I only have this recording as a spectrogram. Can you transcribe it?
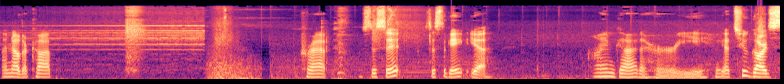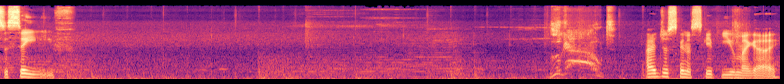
Another cop. Crap. Is this it? Is this the gate? Yeah. I'm gotta hurry. We got two guards to save. Look out! I'm just gonna skip you, my guy.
